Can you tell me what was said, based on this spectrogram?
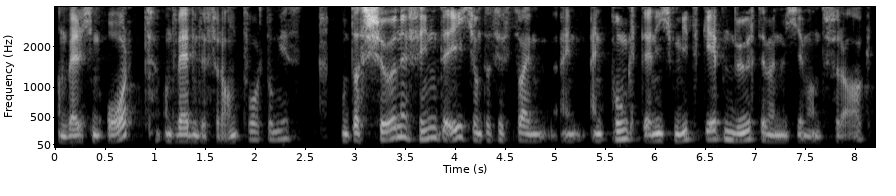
an welchem Ort und wer in der Verantwortung ist. Und das Schöne finde ich, und das ist so ein, ein, ein Punkt, den ich mitgeben würde, wenn mich jemand fragt,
